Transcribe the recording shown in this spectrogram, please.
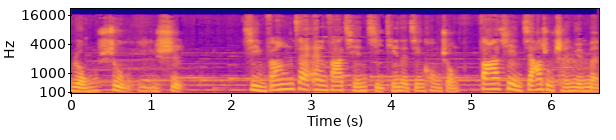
榕树仪式。警方在案发前几天的监控中，发现家族成员们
